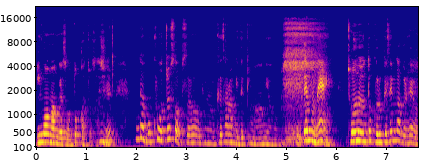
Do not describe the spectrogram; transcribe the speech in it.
인간관계에서 똑같죠, 사실. 음. 근데 뭐 그 어쩔 수 없어요. 그냥 그 사람이 느낀 마음이었기 때문에 저는 또 그렇게 생각을 해요.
